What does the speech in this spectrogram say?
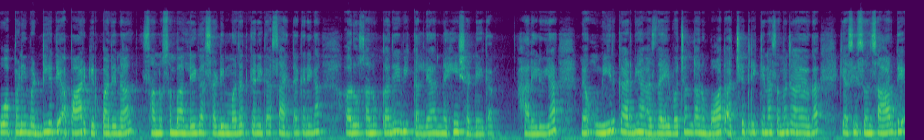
ਉਹ ਆਪਣੀ ਵੱਡੀ ਅਤੇ ਅਪਾਰ ਕਿਰਪਾ ਦੇ ਨਾਲ ਸਾਨੂੰ ਸੰਭਾਲੇਗਾ, ਸਾਡੀ ਮਦਦ ਕਰੇਗਾ, ਸਹਾਇਤਾ ਕਰੇਗਾ ਔਰ ਉਹ ਸਾਨੂੰ ਕਦੇ ਵੀ ਇਕੱਲਿਆਂ ਨਹੀਂ ਛੱਡੇਗਾ। ਹਾਲੇਲੂਇਆ ਮੈਂ ਉਮੀਦ ਕਰਦੀ ਹਾਂ ਅੱਜ ਦਾ ਇਹ ਵਚਨ ਤੁਹਾਨੂੰ ਬਹੁਤ ਅੱਛੇ ਤਰੀਕੇ ਨਾਲ ਸਮਝ ਆਇਆ ਹੋਵੇਗਾ ਕਿ ਅਸੀਂ ਸੰਸਾਰ ਦੇ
